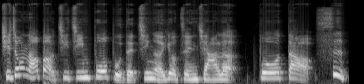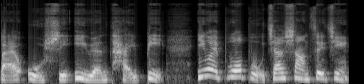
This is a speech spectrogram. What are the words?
其中劳保基金拨补的金额又增加了。拨到四百五十亿元台币。因为拨补加上最近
